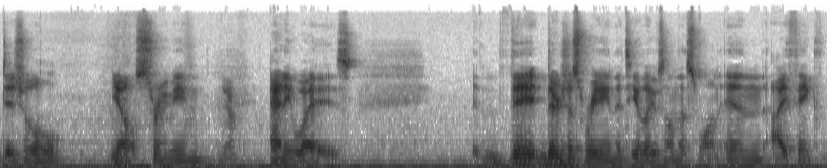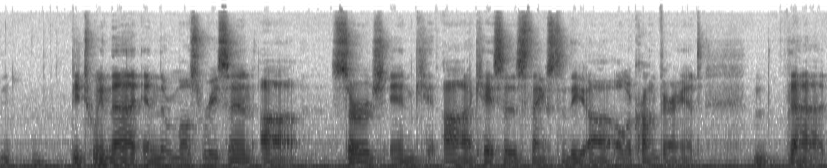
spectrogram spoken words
digital, you know, streaming Yeah. anyways, they they're just reading the tea leaves on this one. And I think between that and the most recent uh, surge in uh, cases thanks to the uh, Omicron variant, that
